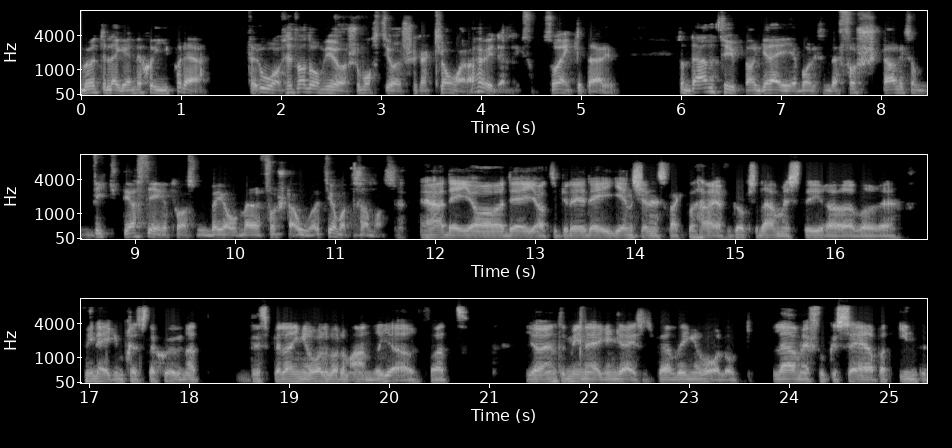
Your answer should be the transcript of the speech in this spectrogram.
behöver inte lägga energi på det. För oavsett vad de gör så måste jag försöka klara höjden. Liksom. Så enkelt är det. Så den typen av grejer var liksom det första liksom, viktiga steget tror jag, som vi började jobba med det första året jobba tillsammans. Ja, det jag, det jag tycker det, det är igenkänningsfaktor här. Jag fick också lära mig styra över eh, min egen prestation. Att det spelar ingen roll vad de andra gör. För att Gör jag inte min egen grej så spelar det ingen roll. Och lära mig fokusera på att inte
